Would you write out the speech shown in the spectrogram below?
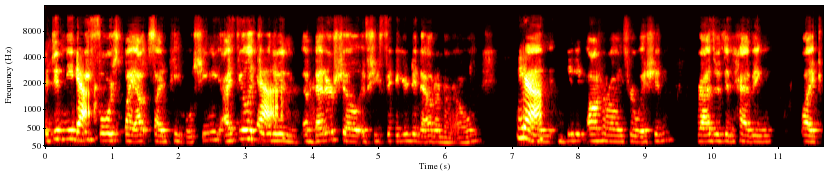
It didn't need Yeah. to be forced by outside people. She need, I feel like Yeah. it would have been a better show if she figured it out on her own Yeah, and did it on her own fruition rather than having like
